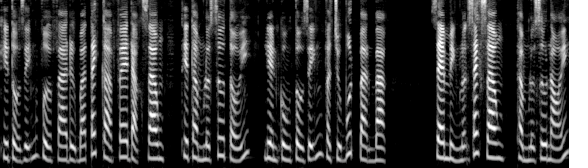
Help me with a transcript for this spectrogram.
khi Tổ Dĩnh vừa pha được ba tách cà phê đặc xong, thì thẩm luật sư tới, liền cùng Tổ Dĩnh và chủ bút bàn bạc. Xem bình luận sách xong, thẩm luật sư nói,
